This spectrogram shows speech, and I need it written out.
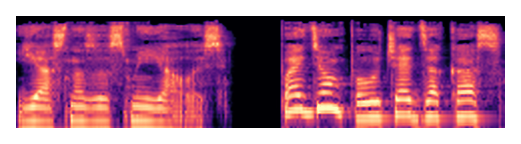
Ясно засмеялась. «Пойдем получать заказ».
